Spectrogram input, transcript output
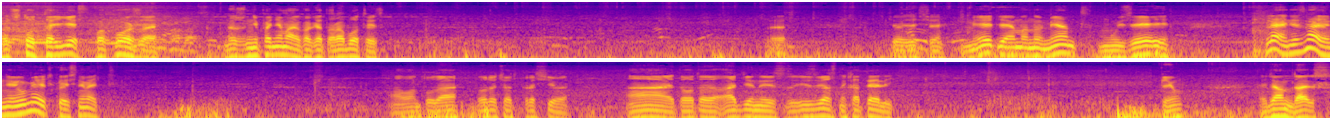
Вот что-то есть похожее. Даже не понимаю, как это работает. Да. Что здесь? Медиа, монумент, музей. Бля, я не знаю, не умею такое снимать. А вон туда тоже что-то красивое. А, это вот один из известных отелей. Пьем. Идем дальше.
